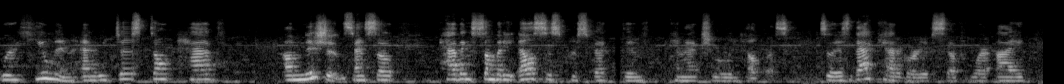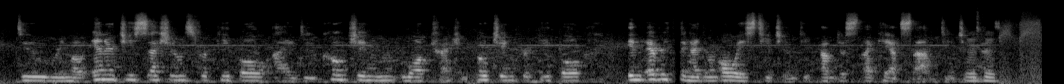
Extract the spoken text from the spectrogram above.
we're human and we just don't have omniscience. And so having somebody else's perspective can actually help us. So there's that category of stuff where I do remote energy sessions for people, I do coaching, law of attraction coaching for people. In everything I do, I'm always teaching. I'm just, I can't stop teaching. Mm-hmm.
